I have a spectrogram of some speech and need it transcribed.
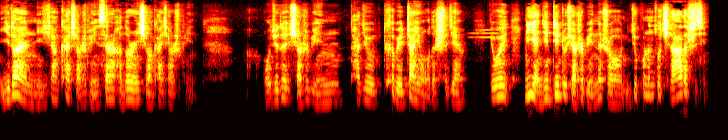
一旦你像看小视频，虽然很多人喜欢看小视频，我觉得小视频它就特别占用我的时间，因为你眼睛盯住小视频的时候，你就不能做其他的事情，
